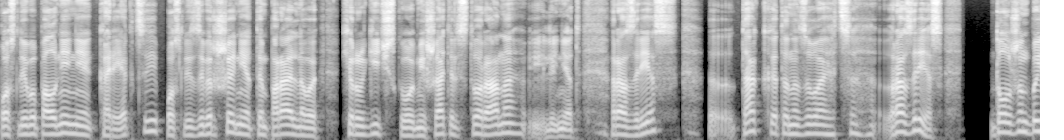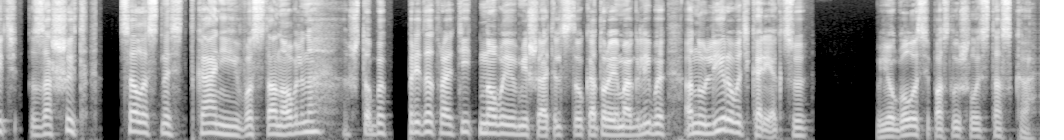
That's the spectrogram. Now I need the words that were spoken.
После выполнения коррекции, после завершения темпорального хирургического вмешательства рана или нет, разрез, э, так это называется, разрез, должен быть зашит, целостность тканей восстановлена, чтобы предотвратить новые вмешательства, которые могли бы аннулировать коррекцию. В ее голосе послышалась тоска.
